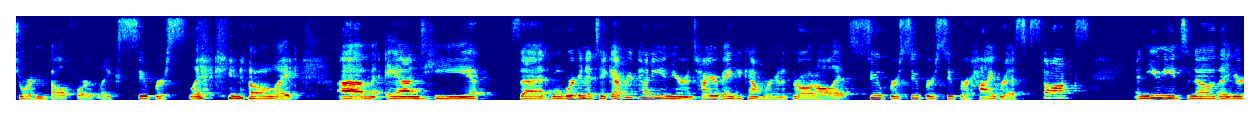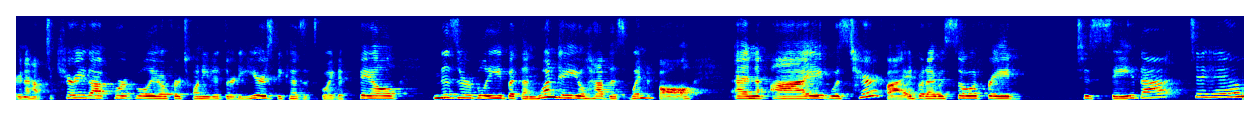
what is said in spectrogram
Jordan Belfort, like super slick, you know, like, um, and he said, Well, we're going to take every penny in your entire bank account. We're going to throw it all at super, super, super high risk stocks. And you need to know that you're going to have to carry that portfolio for 20 to 30 years because it's going to fail miserably. But then one day you'll have this windfall. And I was terrified, but I was so afraid to say that to him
